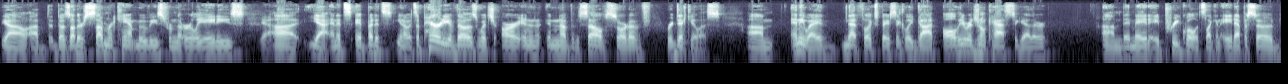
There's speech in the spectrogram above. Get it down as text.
you know uh, th- those other summer camp movies from the early 80s. Yeah. Uh, yeah, and it's it, but it's you know it's a parody of those which are in in and of themselves sort of ridiculous. Um, anyway, Netflix basically got all the original cast together. Um, they made a prequel. It's like an eight episode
